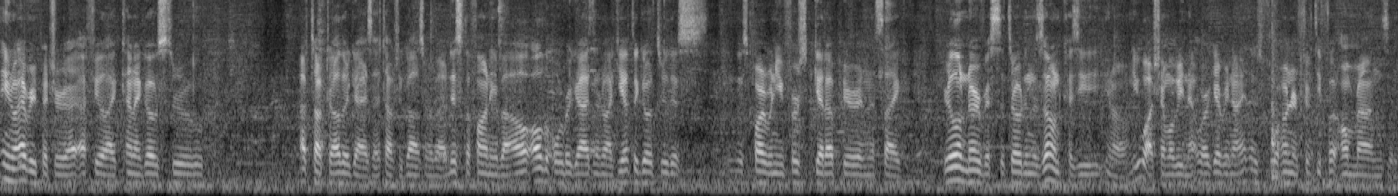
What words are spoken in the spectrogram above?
you know, every pitcher, I, feel like, kind of goes through. I've talked to other guys. I talked to Gausman about it. Stefani about all, all the older guys, and they're like, you have to go through this this part when you first get up here, and it's like you're a little nervous to throw it in the zone because you you know you watch MLB Network every night. There's 450 foot home runs, and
